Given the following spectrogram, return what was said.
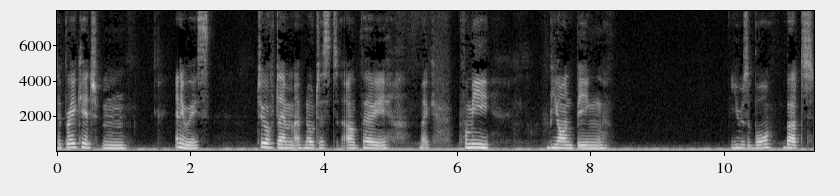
the breakage, mm, anyways, two of them I've noticed are very, like, for me, beyond being usable. But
